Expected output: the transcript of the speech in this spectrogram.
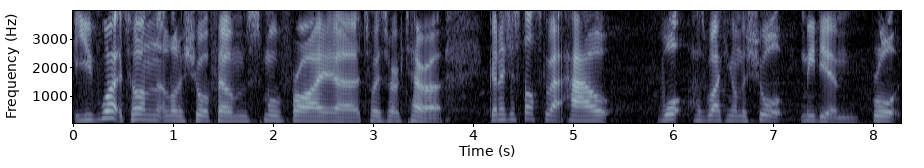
You've worked on a lot of short films, Small Fry, uh, Toy Story of Terror. Gonna just ask about how, what has working on the short medium brought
